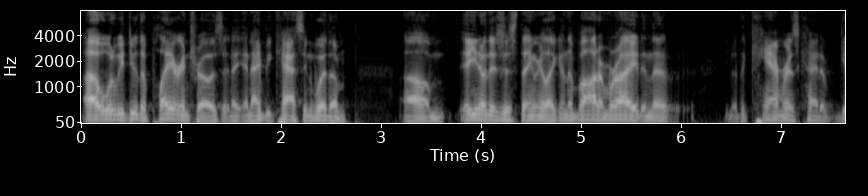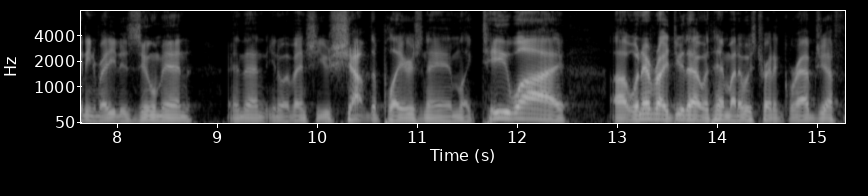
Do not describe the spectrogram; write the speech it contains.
Uh, when we do the player intros and I, and I'd be casting with him, um, you know, there's this thing where like in the bottom right and the you know the camera's kind of getting ready to zoom in, and then you know eventually you shout the player's name like T Y. Uh, whenever I do that with him, I'd always try to grab Geoff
